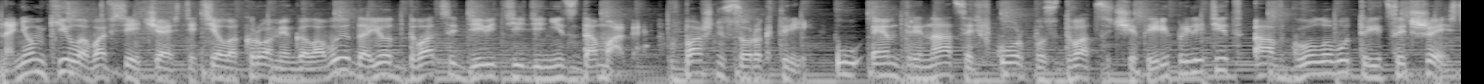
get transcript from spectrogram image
На нем кило во всей части тела, кроме головы, дает 29 единиц дамага. Башню 43. У М13 в корпус 24 прилетит, а в голову 36.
